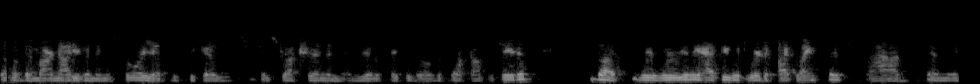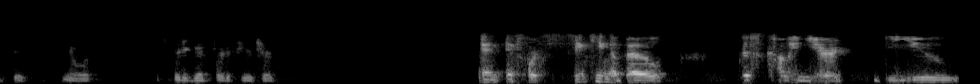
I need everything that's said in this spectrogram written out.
some of them are not even in the store yet just because construction and real estate is a little bit more complicated. But we're really happy with where the pipeline sits. Uh, it, you know, it's pretty good for the future. And if we're thinking about this coming year, do you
